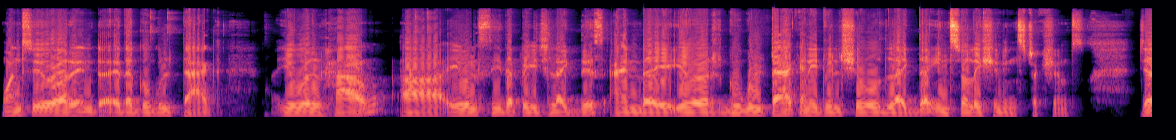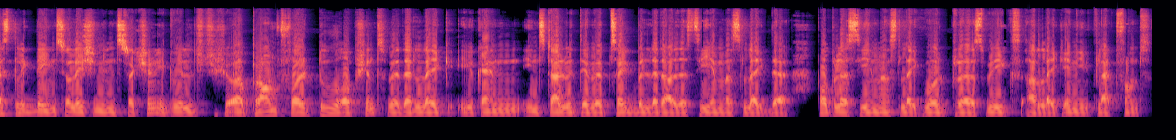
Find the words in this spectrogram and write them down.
Once you are in the google tag you will have uh, you will see the page like this and uh, your google tag and it will show like the installation instructions just click the installation instruction. It will show a prompt for two options whether like you can install with the website builder or the cms like the popular cms like wordpress wix or like any platforms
